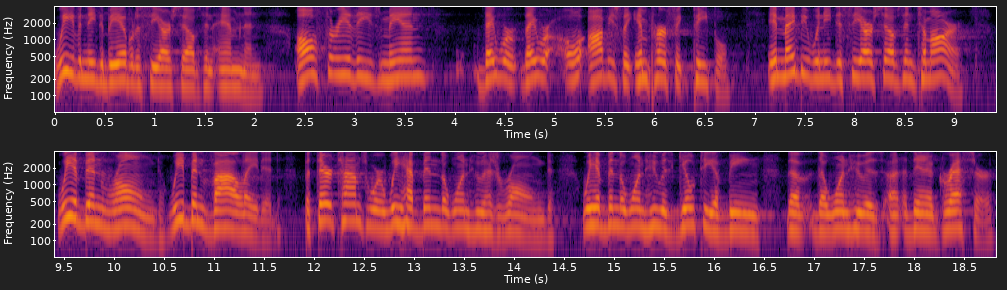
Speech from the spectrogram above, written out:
We even need to be able to see ourselves in Amnon. All three of these men, they were, they were obviously imperfect people. It may be we need to see ourselves in Tamar. We have been wronged, we've been violated. But there are times where we have been the one who has wronged. We have been the one who is guilty of being the, the one who is uh, the aggressor.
